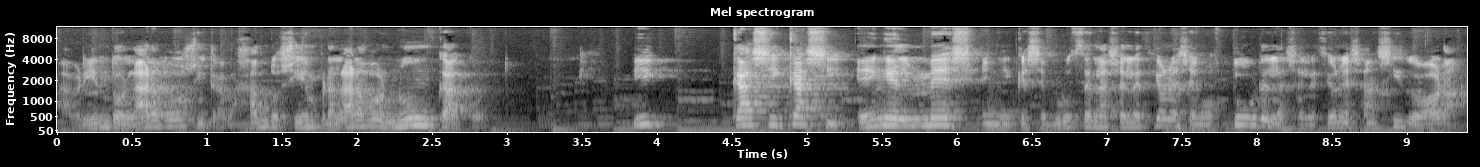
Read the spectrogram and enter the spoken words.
abriendo largos y trabajando siempre a largo, nunca a corto. Y casi casi en el mes en el que se producen las elecciones, en octubre, las elecciones han sido ahora,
